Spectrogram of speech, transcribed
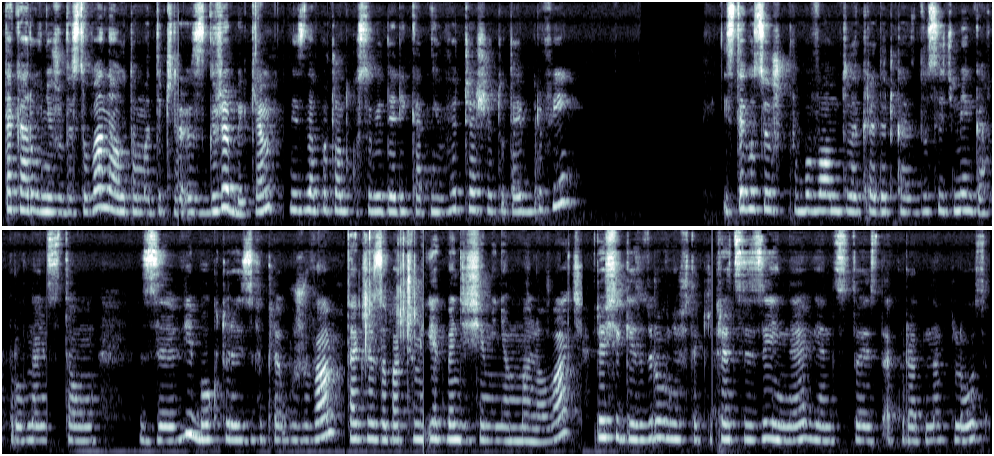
taka również wysuwana automatycznie z grzebykiem. Więc na początku sobie delikatnie wyczeszę tutaj brwi. I z tego co już próbowałam, to ta kredeczka jest dosyć miękka w porównaniu z tą z Vibo, której zwykle używam. Także zobaczymy, jak będzie się mi nią malować. Rysik jest również taki precyzyjny, więc to jest akurat na plus.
